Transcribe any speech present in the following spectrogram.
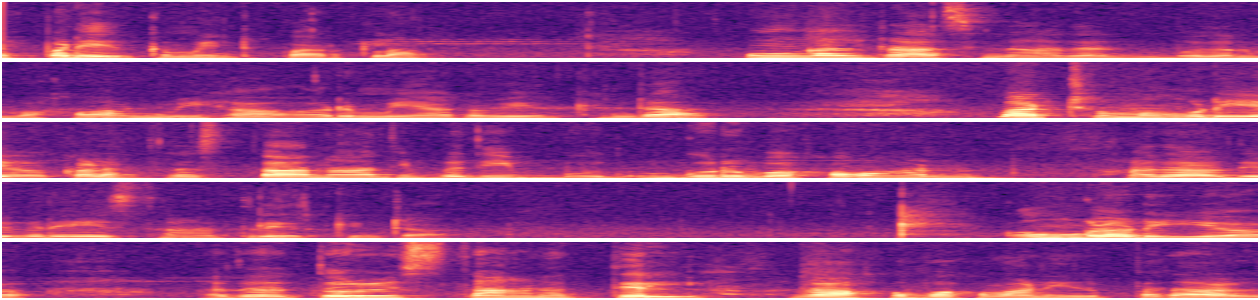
எப்படி இருக்கும் என்று பார்க்கலாம். உங்கள் ராசிநாதன் புதன் பகவான் மிக அருமையாகவே இருக்கின்றார். மற்றும் உங்களுடைய கலத்திரஸ்தானாதிபதி புத் குரு பகவான் அதாவது விரய ஸ்தானத்தில் இருக்கின்றார். உங்களுடைய அதாவது தொழில் ஸ்தானத்தில் ராகு பகவான் இருப்பதால்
